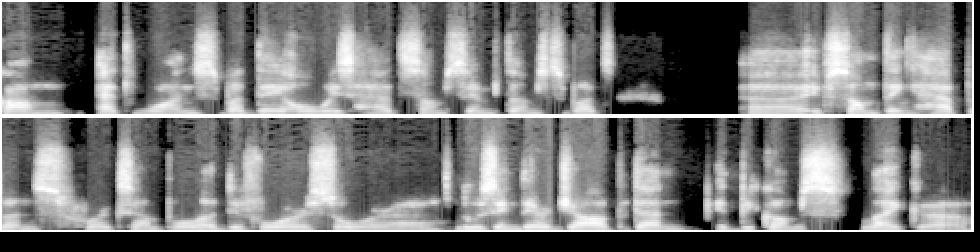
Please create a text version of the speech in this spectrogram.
come at once, but they always had some symptoms, but uh, if something happens, for example, a divorce or uh, losing their job, then it becomes like a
